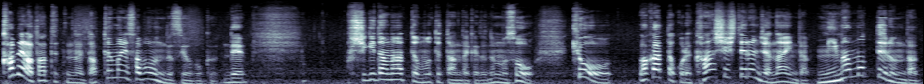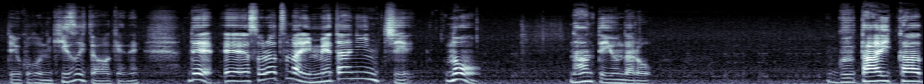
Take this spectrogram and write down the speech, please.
カメラ立ててないとあっという間にサボるんですよ僕。で不思議だなって思ってたんだけど。でもそう今日分かったこれ監視してるんじゃないんだ。見守ってるんだっていうことに気づいたわけね。で、えー、それはつまりメタ認知の何て言うんだろう。具体化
